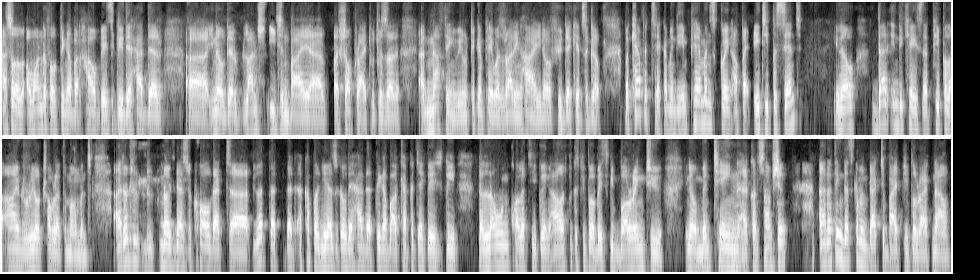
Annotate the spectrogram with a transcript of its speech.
I saw a wonderful thing about how basically they had their, uh, you know, their lunch eaten by uh, by Shoprite, which was a, a nothing when Pick n Pay was riding high, you know, a few decades ago. But Capitec, I mean, the impairment's going up by eighty percent you know, that indicates that people are in real trouble at the moment. I don't know if you guys recall that uh, that, that a couple of years ago they had that thing about Capitec, basically the loan quality going out because people are basically borrowing to, you know, maintain uh, consumption, and I think that's coming back to bite people right now.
